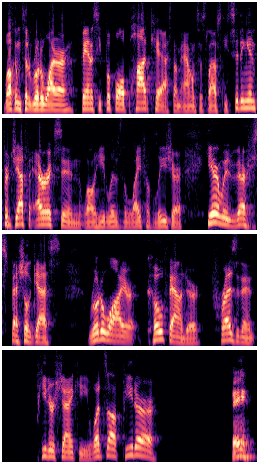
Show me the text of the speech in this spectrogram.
Welcome to the RotoWire Fantasy Football Podcast. I'm Alan Seslowsky, sitting in for Jeff Erickson while he lives the life of leisure. Here with very special guests, RotoWire co-founder, president Peter Schoenke. What's up, Peter? Hey,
